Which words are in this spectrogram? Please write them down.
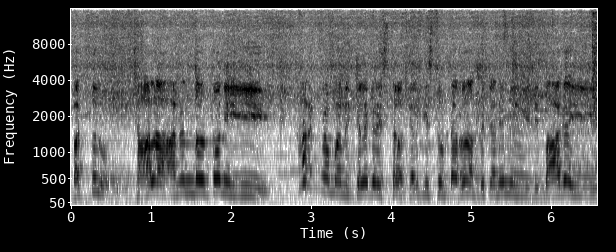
భక్తులు చాలా ఆనందంతో ఈ కార్యక్రమాన్ని తిలకరిస్తా తిలకిస్తుంటారు. అందుకని మేము ఇది బాగా ఈ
